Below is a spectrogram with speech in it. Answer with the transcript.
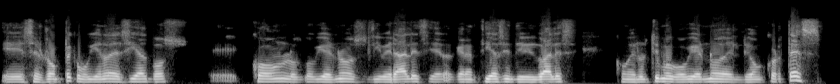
se rompe, como bien lo decías vos, eh, con los gobiernos liberales y de las garantías individuales con el último gobierno del León Cortés.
